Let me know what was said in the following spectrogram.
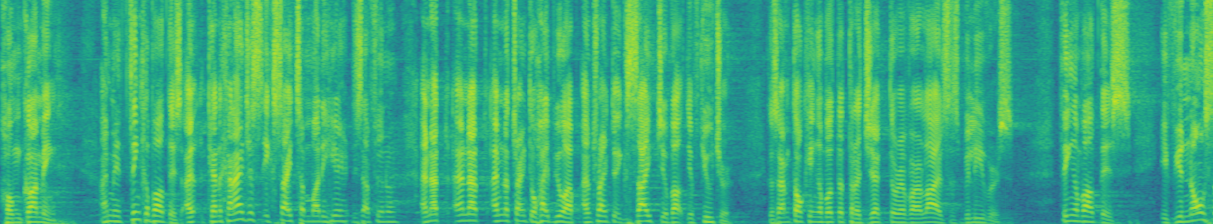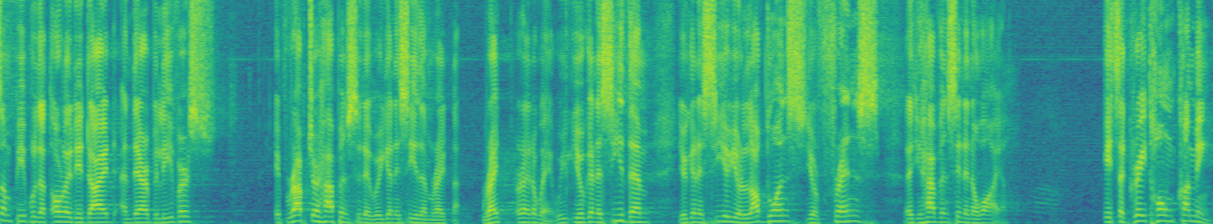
Homecoming. I mean, think about this. I, can, can I just excite somebody here this afternoon? I'm not, I'm, not, I'm not trying to hype you up. I'm trying to excite you about your future. Because I'm talking about the trajectory of our lives as believers. Think about this. If you know some people that already died and they are believers, if rapture happens today, we're going to see them right now, right, right away. We, you're going to see them. You're going to see your loved ones, your friends that you haven't seen in a while. It's a great homecoming.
